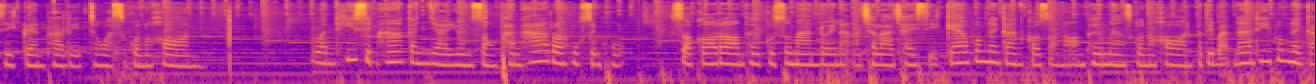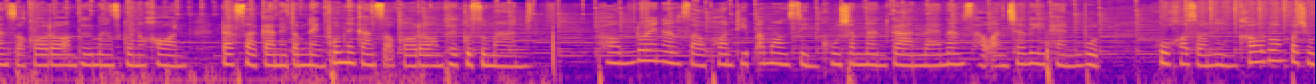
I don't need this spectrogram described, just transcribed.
ซีแกรนพาเลตจังหวัดสกลนคร วันที่ 15 กันยายน 2566 สกรอำเภอกุสุมานโดยนางอัชราชัยศรีแก้วผู้อำนวยการกศนอำเภอเมืองสกลนคร ปฏิบัติหน้าที่ผู้อำนวยการสกรอำเภอเมืองสกลนคร รักษาการในตำแหน่งผู้อำนวยการสกรอำเภอกุสุมาน พร้อมด้วยนางสาวพรทิพย์อมรสินครูชำนาญการและนางสาวอัญชลีแผนบุตรครูคศหนึ่งเข้าร่วมประชุม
